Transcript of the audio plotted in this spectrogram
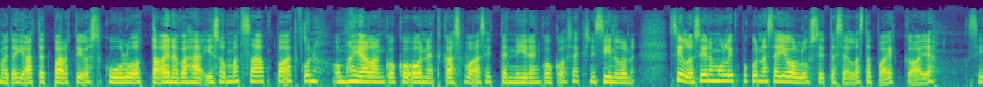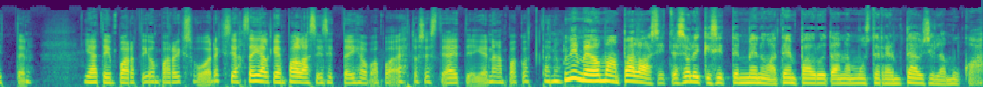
mä jotenkin ajattelin, että partiossa kuuluu ottaa aina vähän isommat saappaat, kun oma jalan koko on, että kasvaa sitten niiden kokoiseksi, niin silloin, silloin siinä mun lippukunnassa ei ollut sitten sellaista paikkaa ja sitten – jätin partion pariksi vuodeksi ja sen jälkeen palasin sitten ihan vapaaehtoisesti, äiti ei enää pakottanut. Nimenomaan palasit ja se olikin sitten menoa, tempauduit aina Musterelm täysillä mukaan.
